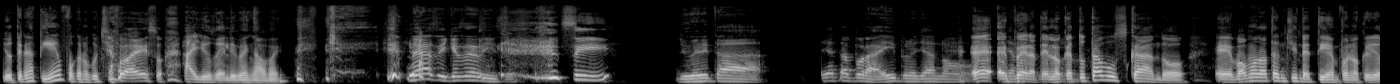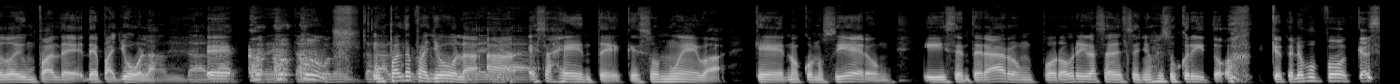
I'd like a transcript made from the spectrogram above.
Yo tenía tiempo que no escuchaba eso. Ay, Yudeli, ven a ver. No es así que se dice. Sí. Yudeli está. Ella está por ahí, pero ya no. Eh, no- espérate, en lo que tú estás buscando, eh, vamos a darte un chin de tiempo en lo que yo doy un par de, de payola. Eh, un par de payola a esa gente que son nuevas, que nos conocieron y se enteraron por obra y gracia del Señor Jesucristo que tenemos un podcast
